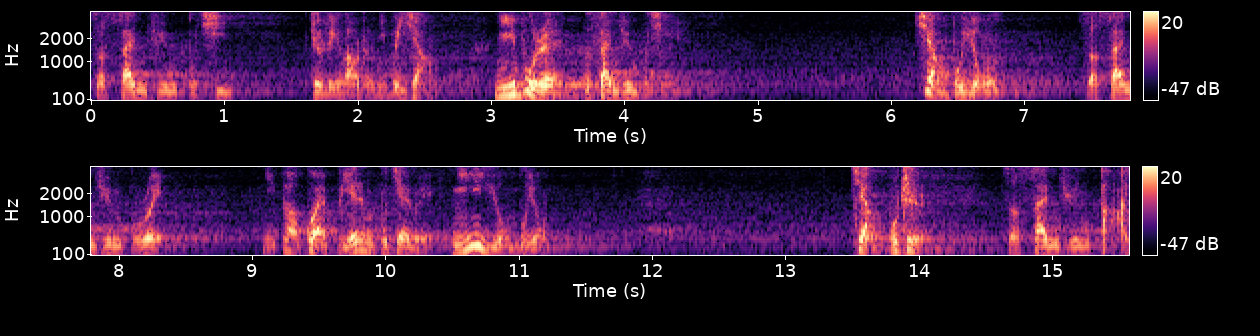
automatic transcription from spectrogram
则三军不亲。就领导者，你为将，你不仁，那三军不亲。将不勇，则三军不锐。你不要怪别人不尖锐，你勇不勇？将不治，则三军大疑。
